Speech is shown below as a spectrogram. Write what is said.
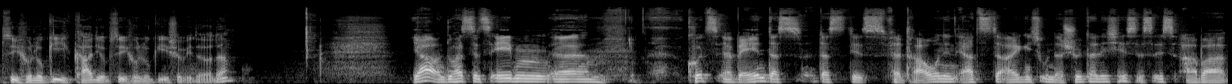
Psychologie, Kardiopsychologie schon wieder, oder? Ja, und du hast jetzt eben äh, kurz erwähnt, dass, dass das Vertrauen in Ärzte eigentlich unerschütterlich ist. Es ist aber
